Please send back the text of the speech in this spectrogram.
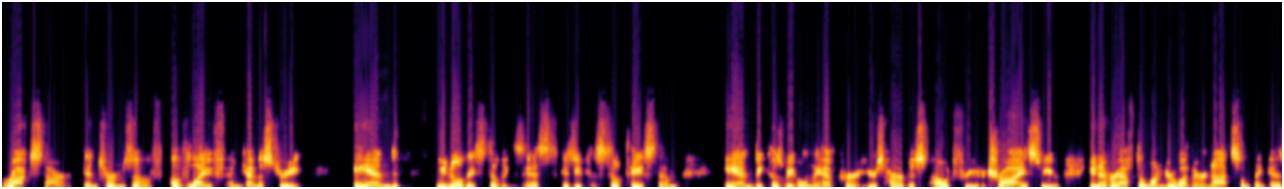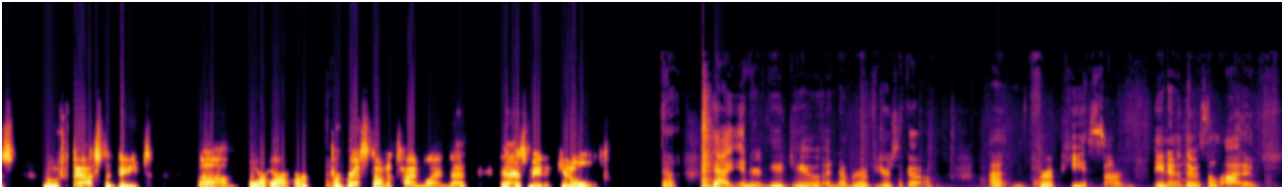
rock star in terms of, of life and chemistry. And you know they still exist because you can still taste them and because we only have current year's harvest out for you to try so you you never have to wonder whether or not something has moved past a date um, or, or, or progressed down a timeline that, that has made it get old. Yeah. Yeah. I interviewed you a number of years ago um, for a piece on, you know, there was a lot of,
